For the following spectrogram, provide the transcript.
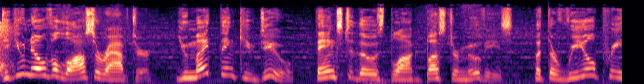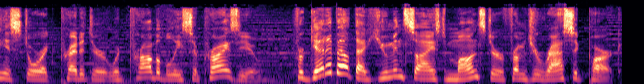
Did you know Velociraptor? You might think you do, thanks to those blockbuster movies, but the real prehistoric predator would probably surprise you. Forget about that human-sized monster from Jurassic Park.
